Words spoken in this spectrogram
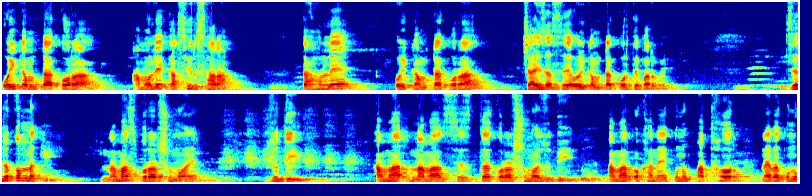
ওই কামটা করা আমলে কাসির সারা। তাহলে ওই কামটা করা জায়জ আছে, ওই কামটা করতে পারবে। যেরকম নাকি নামাজ পড়ার সময় যদি আমার নামাজ সেজদা করার সময় যদি আমার ওখানে কোনো পাথর নাইবা কোনো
